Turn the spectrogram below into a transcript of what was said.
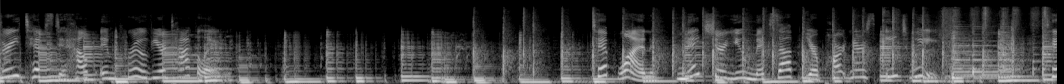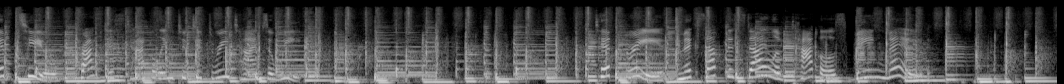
Three tips to help improve your tackling. Tip 1. Make sure you mix up your partners each week. Tip 2. Practice tackling 2 to 3 times a week. Tip 3. Mix up the style of tackles being made.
